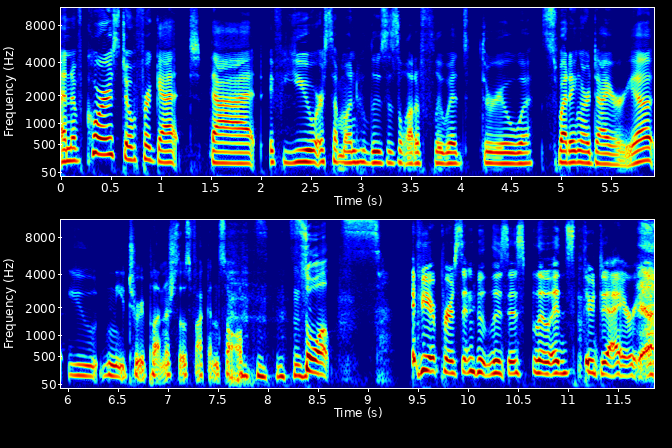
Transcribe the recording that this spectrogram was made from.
And of course, don't forget that if you are someone who loses a lot of fluids through sweating or diarrhea, you need to replenish those fucking salts. salts. If you're a person who loses fluids through diarrhea.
